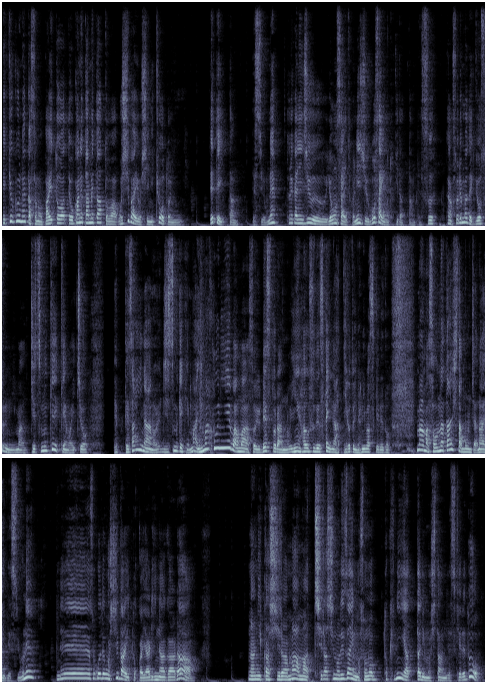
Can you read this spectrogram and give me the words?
結局なんかそのバイト終わってお金貯めた後はお芝居をしに京都に出て行ったんですよね。それが24歳とか25歳の時だったんです。だからそれまで要するに、まあ、実務経験は一応、デザイナーの実務経験、まあ今風に言えばまあそういうレストランのインハウスデザイナーっていうことになりますけれど、まあまあそんな大したもんじゃないですよね。で、そこでお芝居とかやりながら、何かしら、まあまあチラシのデザインもその時にやったりもしたんですけれど、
